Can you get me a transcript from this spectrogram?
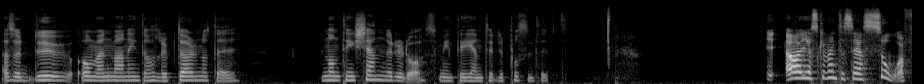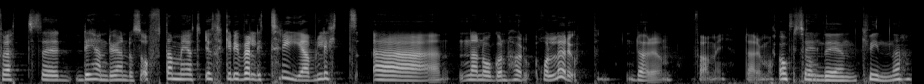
Alltså du, om en man inte håller upp dörren åt dig, någonting känner du då som inte är entydigt positivt? Ja, jag ska väl inte säga så, för att eh, det händer ju ändå så ofta, men jag, jag tycker det är väldigt trevligt eh, när någon höll, håller upp dörren för mig, däremot. Också om det är en kvinna.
